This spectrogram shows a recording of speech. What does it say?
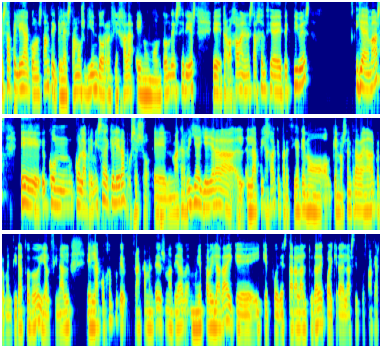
esa pelea constante que la estamos viendo reflejada en un montón de series, eh, trabajaban en esta agencia de detectives, y además, eh, con, con, la premisa de que él era, pues eso, el macarrilla y ella era la, la, pija que parecía que no, que no se entraba de nada, pero mentira todo. Y al final él la coge porque, francamente, es una tía muy espabilada y que, y que puede estar a la altura de cualquiera de las circunstancias.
